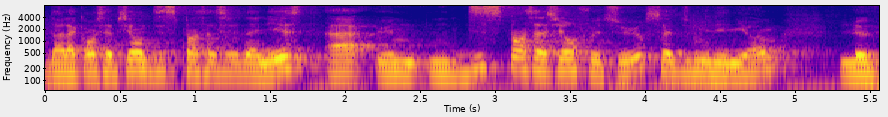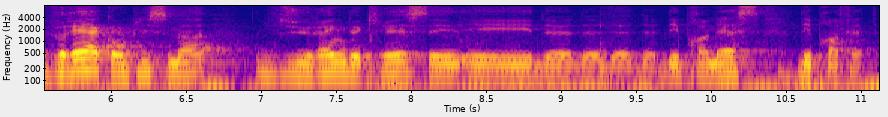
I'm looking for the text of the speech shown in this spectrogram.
dans la conception dispensationaliste à une, dispensation future, celle du millénium, le vrai accomplissement du règne de Christ et, des promesses des prophètes.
